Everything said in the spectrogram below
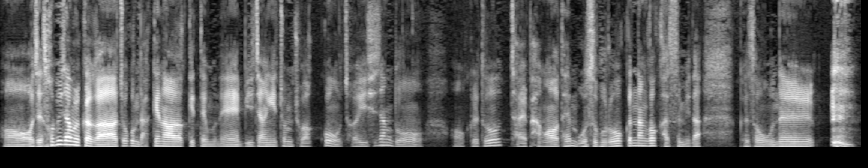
어, 어제 소비자 물가가 조금 낮게 나왔기 때문에 미장이 좀 좋았고 저희 시장도 어, 그래도 잘 방어된 모습으로 끝난 것 같습니다. 그래서 오늘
